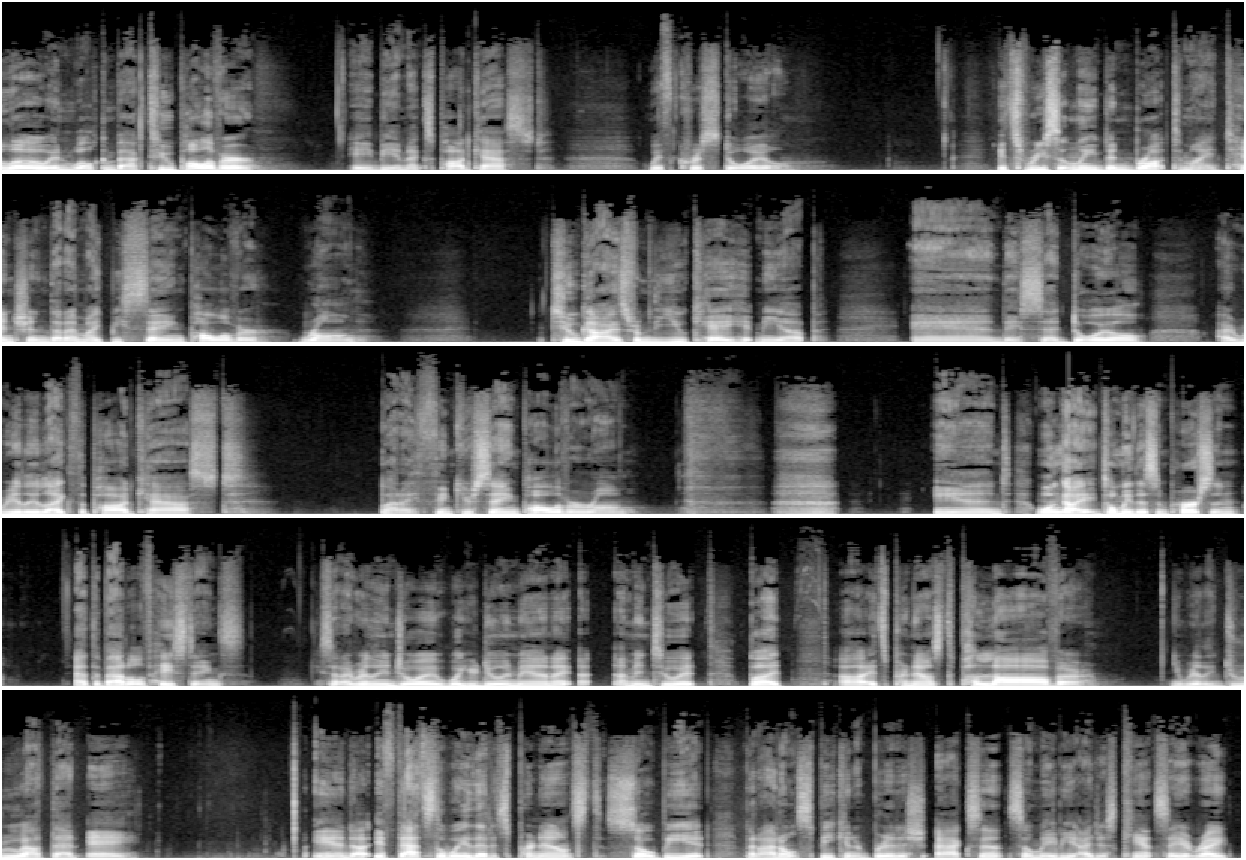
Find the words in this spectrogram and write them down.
Hello, and welcome back to Poliver, a BMX podcast with Chris Doyle. It's recently been brought to my attention that I might be saying Poliver wrong. Two guys from the UK hit me up and they said, Doyle, I really like the podcast, but I think you're saying Poliver wrong. and one guy told me this in person at the Battle of Hastings. He said, I really enjoy what you're doing, man. I, I'm into it, but uh, it's pronounced palaver. He really drew out that A. And uh, if that's the way that it's pronounced, so be it. But I don't speak in a British accent, so maybe I just can't say it right.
